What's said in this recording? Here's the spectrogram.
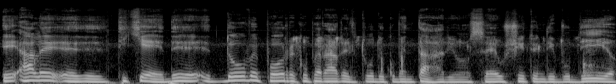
e Ale eh, ti chiede dove può recuperare il tuo documentario, se è uscito in DVD eh,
